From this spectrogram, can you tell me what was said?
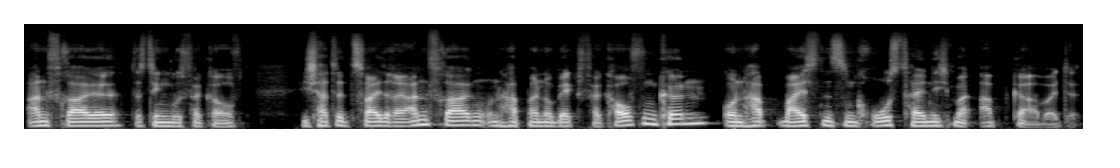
Anfrage, das Ding muss verkauft. Ich hatte zwei, drei Anfragen und habe mein Objekt verkaufen können und habe meistens einen Großteil nicht mal abgearbeitet.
